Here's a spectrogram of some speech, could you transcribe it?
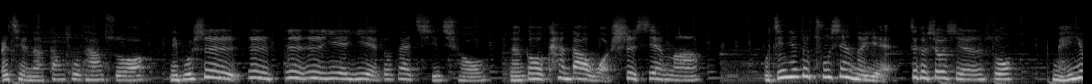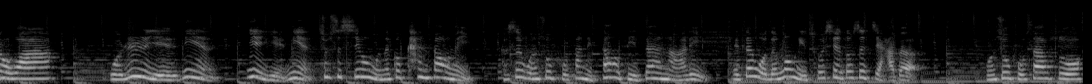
而且呢，告诉他说：“你不是日日日夜夜都在祈求能够看到我示现吗？我今天就出现了耶。”这个修行人说：“没有啊，我日也念。”夜也念，就是希望我能够看到你。可是文殊菩萨，你到底在哪里？你在我的梦里出现都是假的。文殊菩萨说：“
